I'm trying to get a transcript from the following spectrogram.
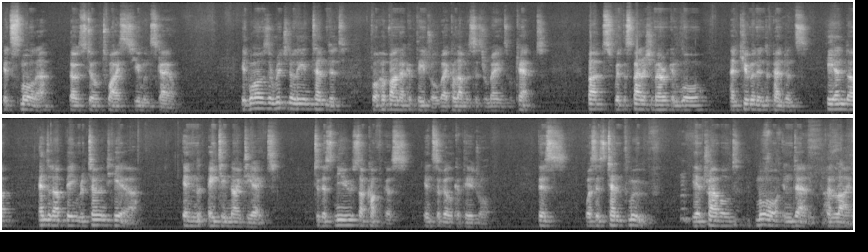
It's smaller, though still twice human scale. It was originally intended for Havana Cathedral, where Columbus's remains were kept. But with the Spanish-American War and Cuban independence, he end up, ended up being returned here in 1898. to this new sarcophagus in Seville Cathedral. This was his tenth move. He had travelled more in death than life,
